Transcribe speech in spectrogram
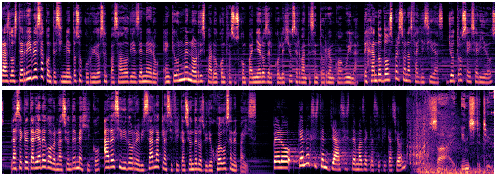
Tras los terribles acontecimientos ocurridos el pasado 10 de enero, en que un menor disparó contra sus compañeros del Colegio Cervantes en Torreón, Coahuila, dejando dos personas fallecidas y otros seis heridos, la Secretaría de Gobernación de México ha decidido revisar la clasificación de los videojuegos en el país. Pero, ¿qué no existen ya sistemas de clasificación? Institute.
